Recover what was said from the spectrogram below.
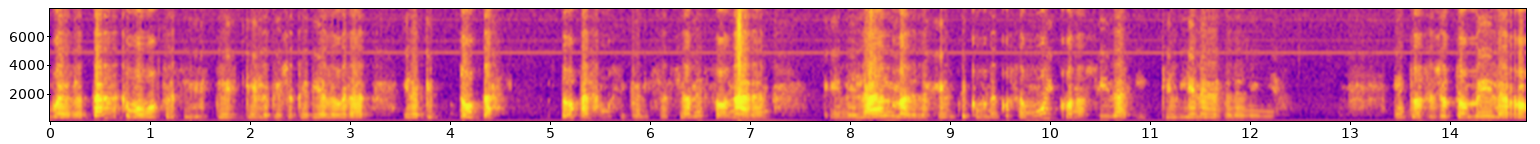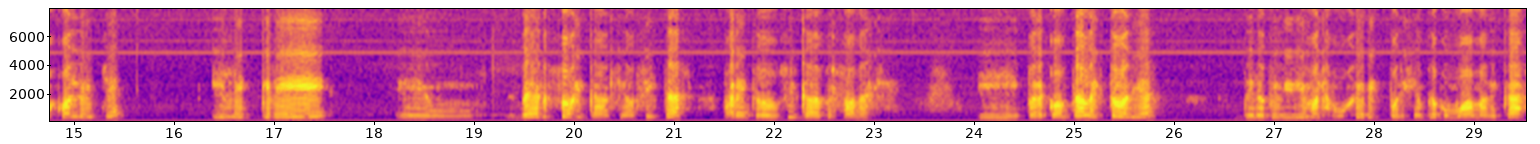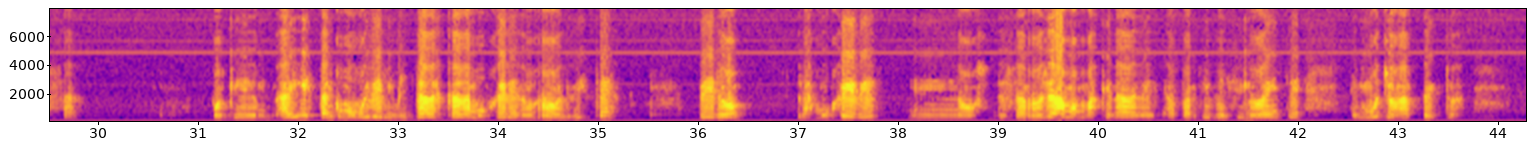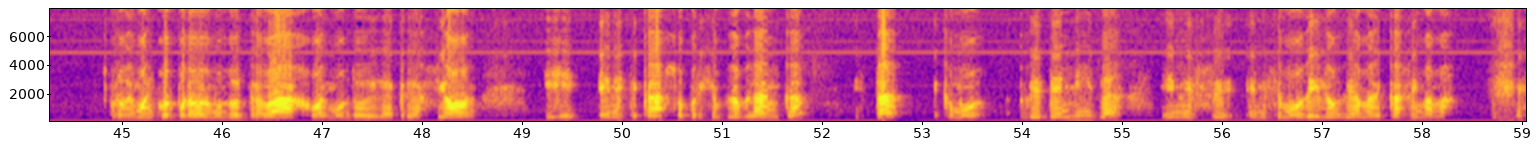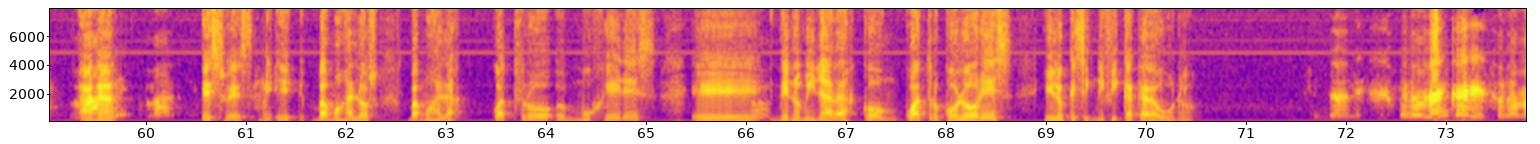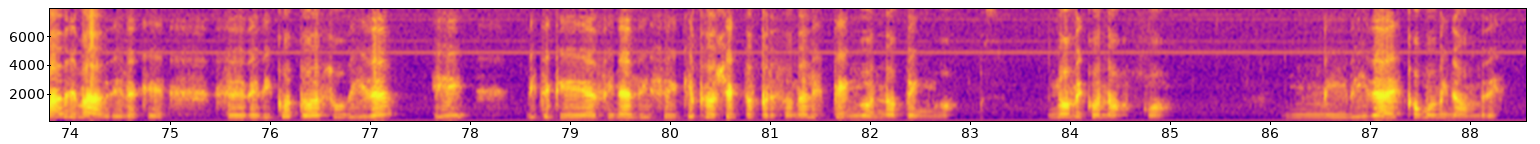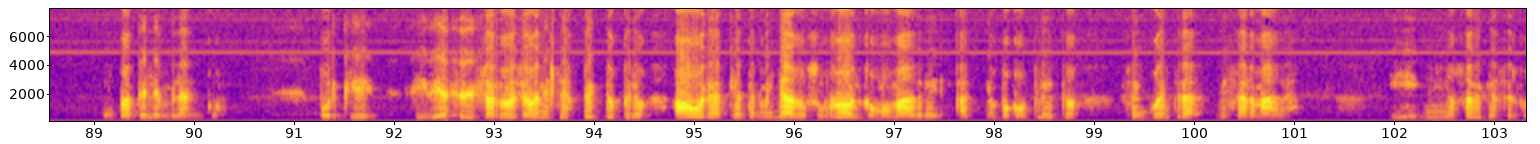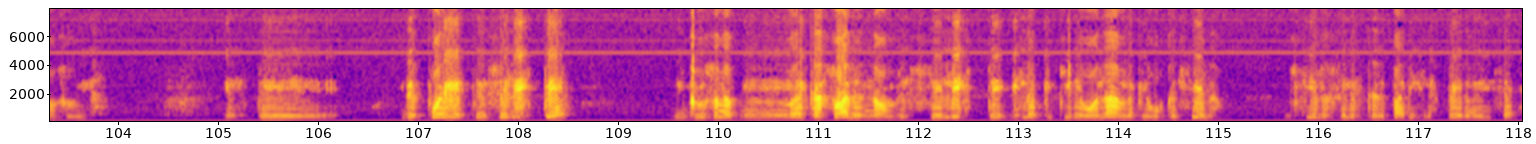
Bueno, tal como vos percibiste, que es lo que yo quería lograr, era que todas, todas las musicalizaciones sonaran en el alma de la gente como una cosa muy conocida y que viene desde la niña. Entonces yo tomé el arroz con leche y le creé em, versos y cancioncitas para introducir cada personaje. Y para contar la historia de lo que vivimos las mujeres, por ejemplo, como ama de casa, porque ahí están como muy delimitadas cada mujer en un rol, ¿viste? Pero las mujeres nos desarrollamos más que nada a partir del siglo XX en muchos aspectos. Nos hemos incorporado al mundo del trabajo, al mundo de la creación y en este caso, por ejemplo, Blanca está como detenida en ese en ese modelo de ama de casa y mamá. ¿Viste? Madre, madre. Eso es. Eh, vamos a los, vamos a las cuatro eh, mujeres eh, ah. denominadas con cuatro colores y lo que significa cada uno. Dale. Bueno, Blanca es eso, la madre madre, la que se dedicó toda su vida y viste que al final dice, ¿qué proyectos personales tengo? No tengo. No me conozco. Mi vida es como mi nombre, un papel en blanco porque si bien se desarrolló en ese aspecto, pero ahora que ha terminado su rol como madre a tiempo completo, se encuentra desarmada y no sabe qué hacer con su vida. Este, después este, Celeste, incluso no, no es casual el nombre, Celeste es la que quiere volar, la que busca el cielo. El cielo celeste de París la espera, dice,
